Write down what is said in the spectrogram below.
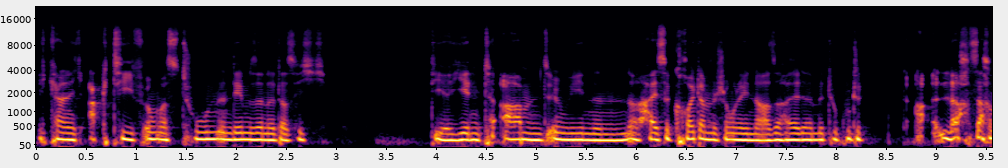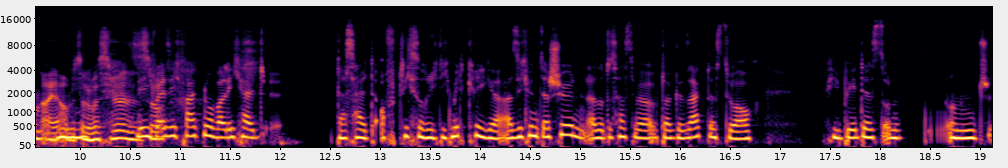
ich kann ja nicht aktiv irgendwas tun, in dem Sinne, dass ich dir jeden Abend irgendwie eine heiße Kräutermischung in die Nase halte, damit du gute Sachen einarbeitest. Nee. Was, nee, ich so. weiß, ich frage nur, weil ich halt das halt oft nicht so richtig mitkriege. Also ich finde es ja schön, also das hast du mir öfter gesagt, dass du auch viel betest und, und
